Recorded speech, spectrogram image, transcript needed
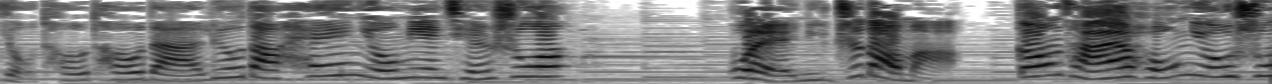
又偷偷的溜到黑牛面前说：“喂，你知道吗？刚才红牛说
